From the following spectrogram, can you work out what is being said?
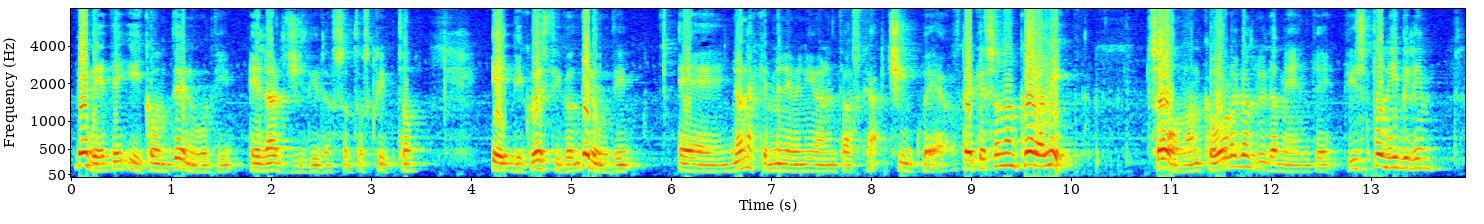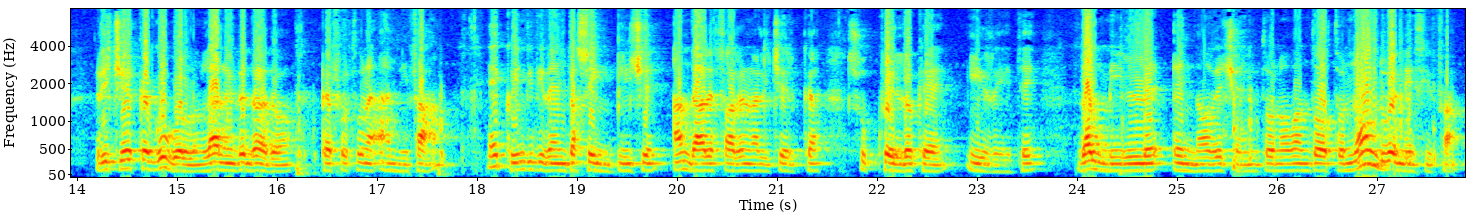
vedete i contenuti elargiti dal sottoscritto e di questi contenuti eh, non è che me ne venivano in tasca 5 euro, perché sono ancora lì, sono ancora gratuitamente disponibili. Ricerca Google l'hanno inventato per fortuna anni fa e quindi diventa semplice andare a fare una ricerca su quello che è in rete dal 1998, non due mesi fa,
